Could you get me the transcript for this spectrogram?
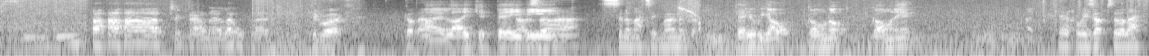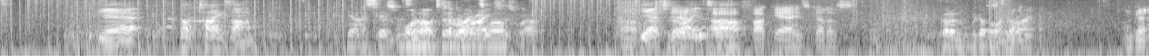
C, D. Ha ha ha, took down their little bird. Good work. Got that. I like it, that was baby. a cinematic moment. Okay, here we go. Going up, going in. Careful, he's up to the left. Yeah, got tags on him. Yeah, I see him. There's There's one up one to the right, as well. as well. Oh, Yeah, to the right as well. Oh, fuck, yeah, he's got us. Got him. We got the one to the right. Okay.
